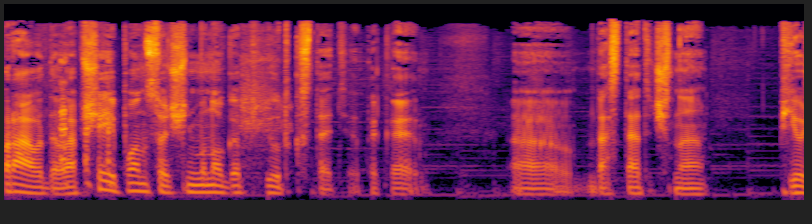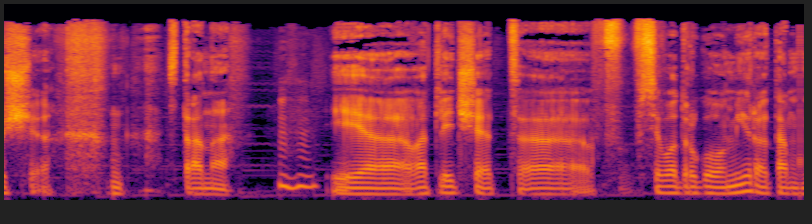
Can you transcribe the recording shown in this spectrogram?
правда. Вообще японцы очень много пьют, кстати. Такая э, достаточно пьющая страна. И э, в отличие от э, всего другого мира, там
